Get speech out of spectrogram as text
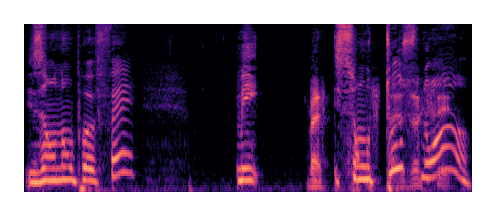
ils en ont pas fait. Mais ben, ils sont tous noirs.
